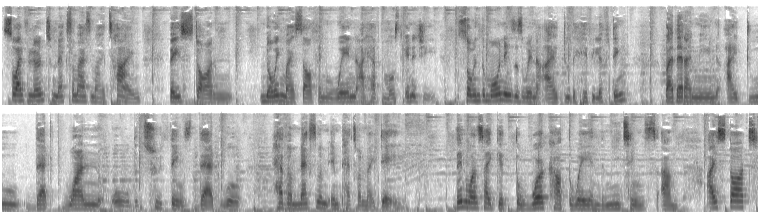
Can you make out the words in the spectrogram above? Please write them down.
So, I've learned to maximize my time based on knowing myself and when I have the most energy. So, in the mornings is when I do the heavy lifting. By that I mean I do that one or the two things that will have a maximum impact on my day. Then once I get the work out the way and the meetings, um, I start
